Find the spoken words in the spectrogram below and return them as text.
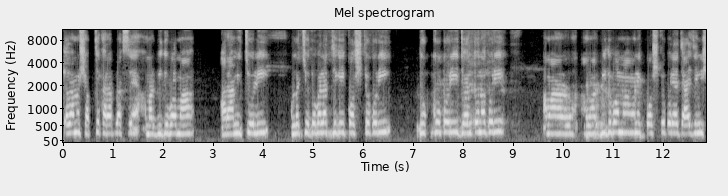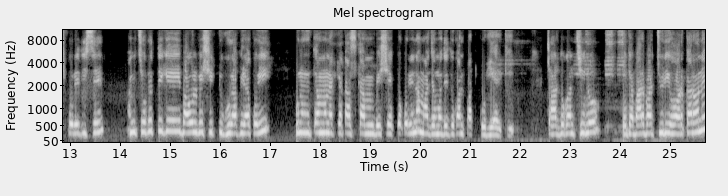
তবে আমার সবচেয়ে খারাপ লাগছে, আমার বিধবা মা, আর আমি চলি। আমরা ছোটবেলার থেকেই কষ্ট করি, দুঃখ করি, যন্ত্রণা করি। আমার আমার বিধবা মা অনেক কষ্ট করে যায় জিনিস করে দিছে। আমি ছোট থেকেই বাউল বেশি একটু ঘোরাফেরা করি। কোনো তেমন একটা কাজ কাম বেশি একটা করি না, মাঝে মধ্যে দোকানপাট করি আর কি। চার দোকান ছিল, এটা বারবার চুরি হওয়ার কারণে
